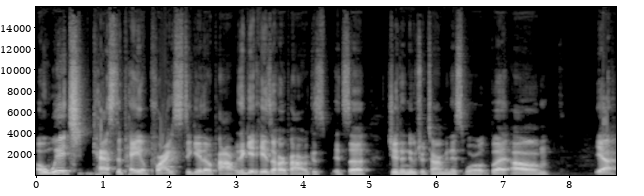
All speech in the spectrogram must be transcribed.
a witch has to pay a price to get her power, to get his or her power, because it's a gender neutral term in this world. But um, yeah.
